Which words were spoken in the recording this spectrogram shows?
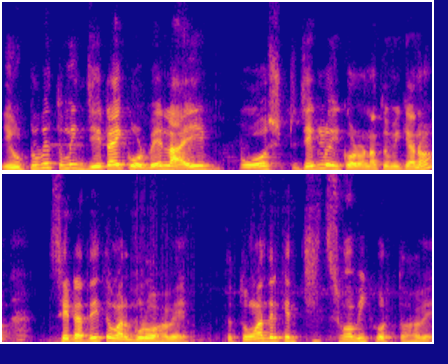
ইউটিউবে তুমি যেটাই করবে লাইভ পোস্ট যেগুলোই করো না তুমি কেন, সেটাতেই তোমার গ্রো হবে। তো তোমাদেরকে সবই করতে হবে।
